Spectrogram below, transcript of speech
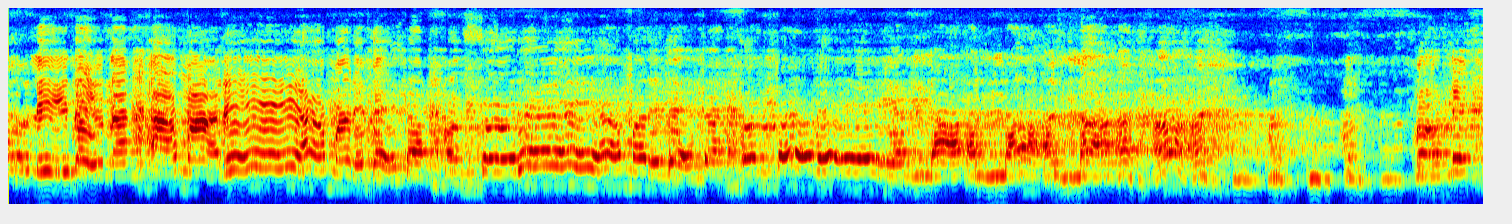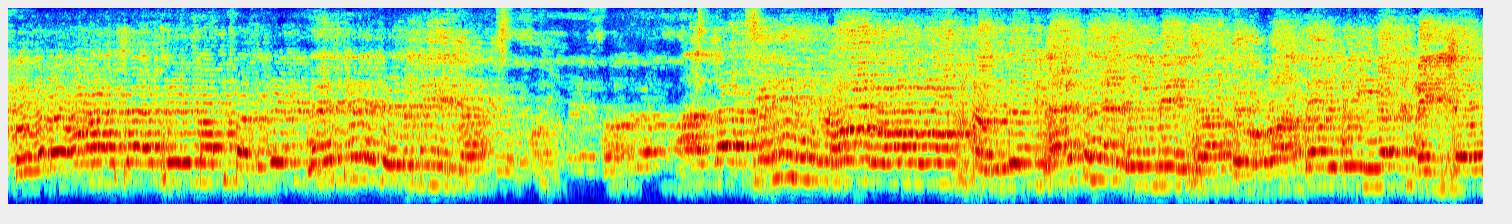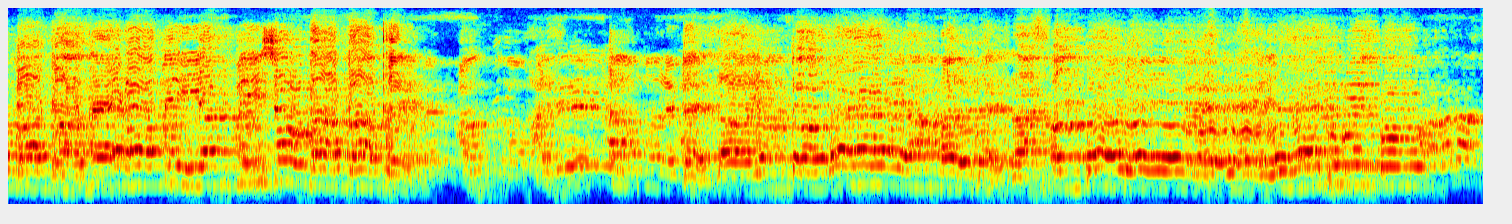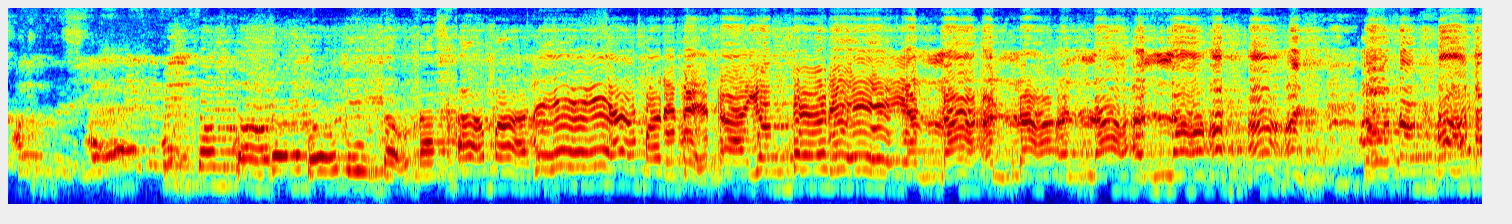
ধুলি দাও না আমারে, আমার বেটা অন্তরে, আমার বেটা অন্তরে। আল্লাহ আল্লাহ আল্লাহ, মনে বড় আশা বিন্দন বলে দাও না আমারে আমার বেটায় অন্তরে। আল্লাহ আল্লাহ আল্লাহ আল্লাহ শোনো বাবা।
